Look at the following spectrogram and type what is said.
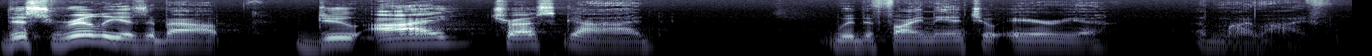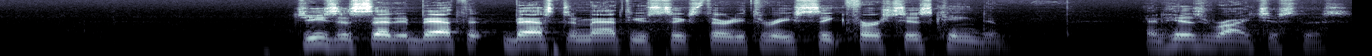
This really is about do I trust God with the financial area of my life? Jesus said it best in Matthew 6:33, seek first his kingdom and his righteousness.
